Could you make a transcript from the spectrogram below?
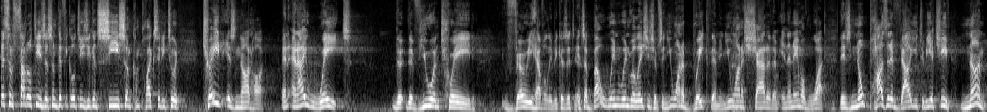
there's some subtleties, there's some difficulties, you can see some complexity to it. Trade is not hard. And, and I weight the, the view on trade very heavily because it's, yeah. it's about win win relationships and you want to break them and you mm. want to shatter them in the name of what? There's no positive value to be achieved. None.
